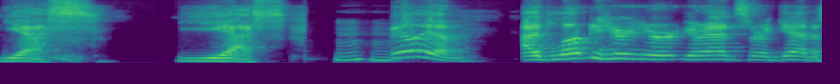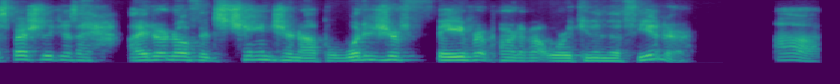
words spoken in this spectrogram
Yes, yes, mm-hmm. William. I'd love to hear your your answer again, especially because I I don't know if it's changed or not. But what is your favorite part about working in the theater? Uh,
